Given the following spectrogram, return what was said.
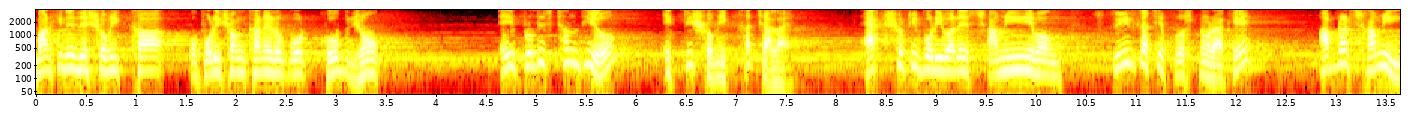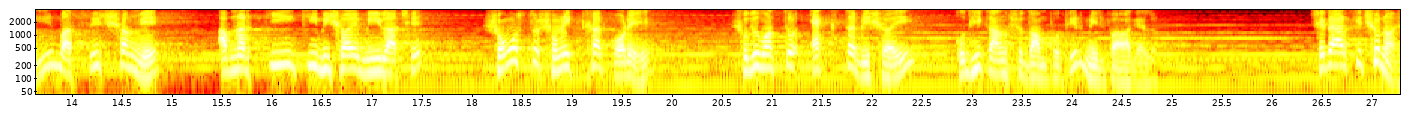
মার্কিনীদের সমীক্ষা ও পরিসংখ্যানের ওপর খুব ঝোঁক। এই প্রতিষ্ঠানটিও একটি সমীক্ষা চালায়। একশোটি পরিবারের স্বামী এবং স্ত্রীর কাছে প্রশ্ন রাখে, আপনার স্বামী বা স্ত্রীর সঙ্গে আপনার কি কি বিষয়ে মিল আছে? সমস্ত সমীক্ষার পরে শুধুমাত্র একটা বিষয়েই অধিকাংশ দম্পতির মিল পাওয়া গেল। সেটা আর কিছু নয়।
